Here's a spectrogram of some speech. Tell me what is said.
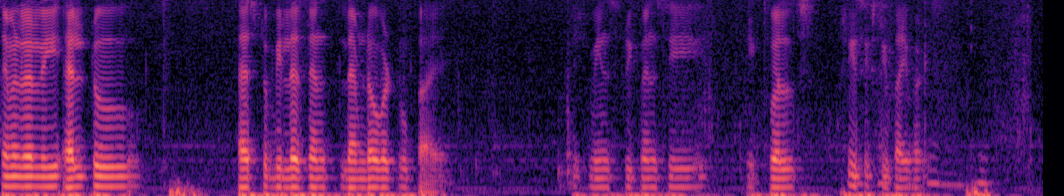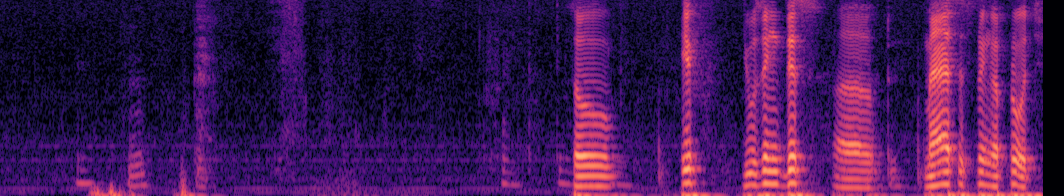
Similarly L2 has to be less than lambda over 2 pi which means frequency equals 365 hertz so if using this uh, mass spring approach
